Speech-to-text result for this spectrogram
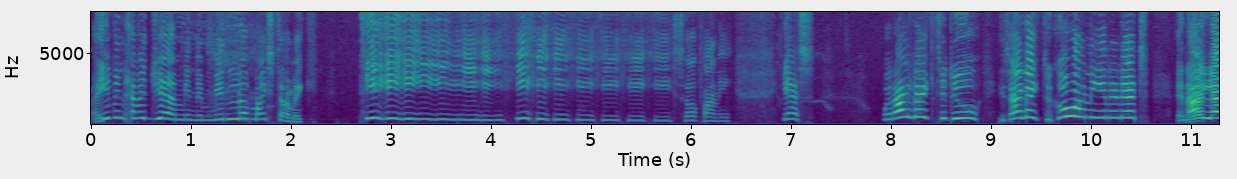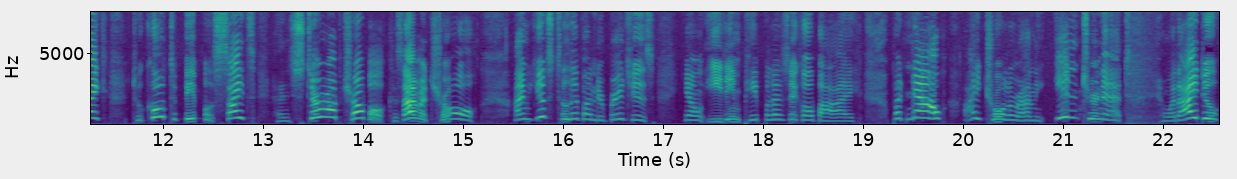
I even have a gem in the middle of my stomach. So funny. Yes. What I like to do is I like to go on the internet and I like to go to people's sites and stir up trouble because I'm a troll. I'm used to live under bridges, you know, eating people as they go by. But now I troll around the internet. And what I do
